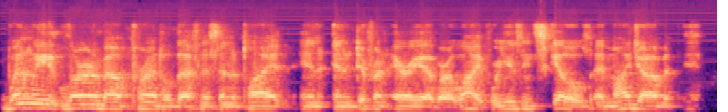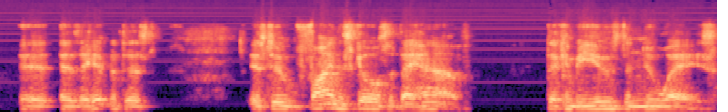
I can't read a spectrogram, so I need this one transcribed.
when we learn about parental deafness and apply it in, in a different area of our life, we're using skills. And my job as a hypnotist is to find the skills that they have that can be used in new ways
